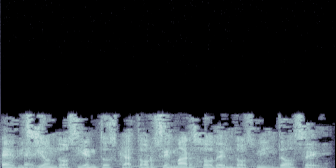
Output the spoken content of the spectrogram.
Edición 214 marzo del 2012.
